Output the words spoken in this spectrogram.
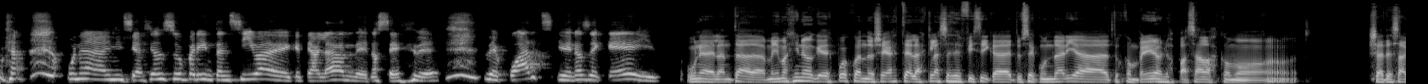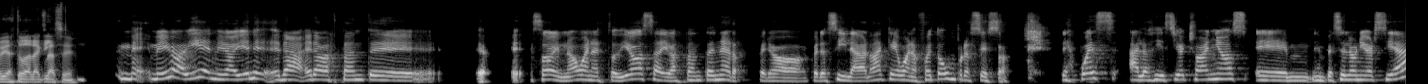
una, una iniciación súper intensiva de que te hablaban de, no sé, de, de quartz y de no sé qué, y una adelantada. Me imagino que después cuando llegaste a las clases de física de tu secundaria, tus compañeros los pasabas como ya te sabías toda la clase. Me, me iba bien, me iba bien, era, era bastante, eh, eh, soy, ¿no? Bueno, estudiosa y bastante nerd, pero, pero sí, la verdad que, bueno, fue todo un proceso. Después, a los 18 años, eh, empecé la universidad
